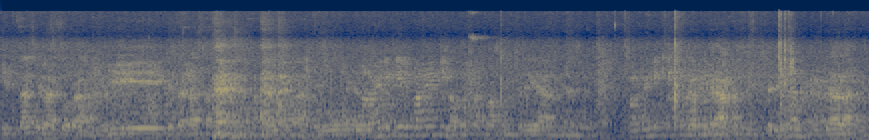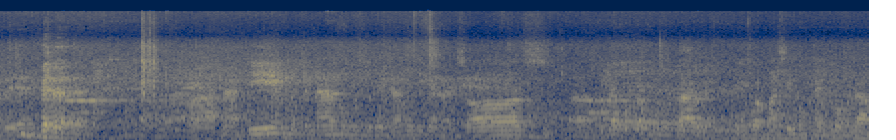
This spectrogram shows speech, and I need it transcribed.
kita silaturahmi, kita kan sama-sama menteri baru, sama-sama menteri yang mudah-mudahan masih bisa disebut muda lah gitu ya. Pak Nadiem berkenan mengunjungi kami di Kemensos. Eh, Kita putar-putar informasi mengenai program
